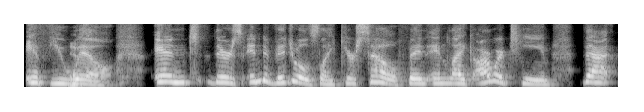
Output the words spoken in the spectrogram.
if you yes. will. And there's individuals like yourself and, and like our team that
